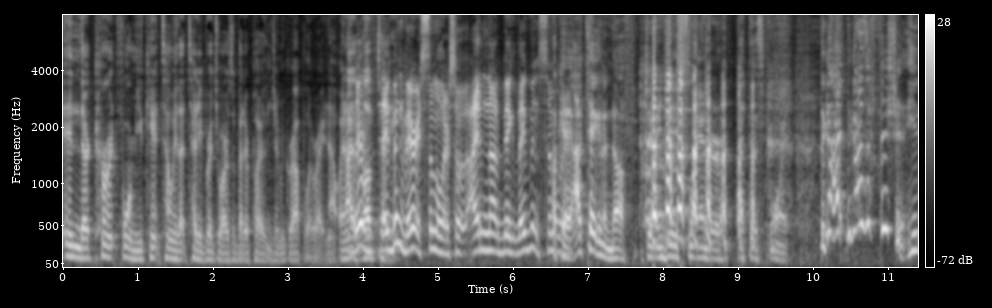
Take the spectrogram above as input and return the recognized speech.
in their current form, you can't tell me that Teddy Bridgewater is a better player than Jimmy Garoppolo right now. And I They're- love Teddy. they've been very similar. So I'm not a big. They've been similar. Okay, I've taken enough Jimmy G slander at this point. The guy, the guy's efficient. He I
